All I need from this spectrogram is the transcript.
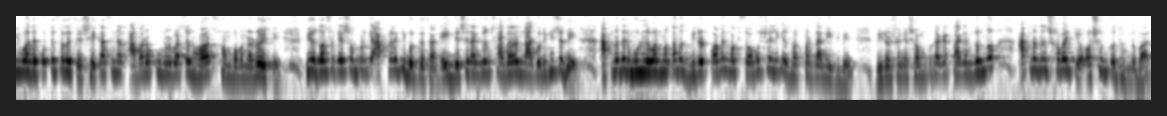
বিপদে পড়তে চলেছে। শেখ হাসিনার আবারও পুনর্বাসন হওয়ার সম্ভাবনা রয়েছে। প্রিয় দর্শক, এ সম্পর্কে আপনারা কি বলতে চান? এই দেশের একজন সাধারণ নাগরিক হিসেবে আপনাদের মূল্যবান মতামত ভিডিওর কমেন্ট বক্সে অবশ্যই লিখে ঝটপট জানিয়ে দিবেন। ভিডিওর সঙ্গে সম্পূর্ণ আকার থাকার জন্য আপনাদের সবাইকে অসংখ্য ধন্যবাদ।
